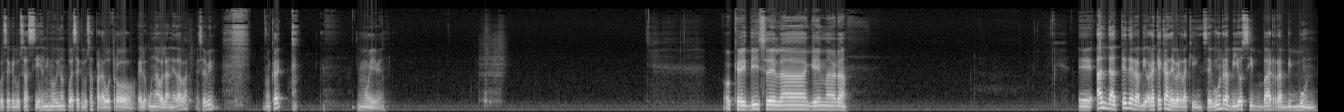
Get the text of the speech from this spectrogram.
Puede ser que lo usas, si es el mismo vino, puede ser que lo usas para otro, el, una ola nedaba, ese vino. ¿Ok? Muy bien. Ok, dice la Gemara. Aldate de Rabbi, ahora qué acabas de ver de aquí, según Rabbi Yossi bar Rabibun,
